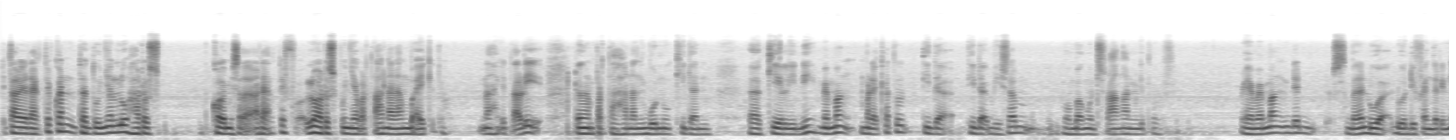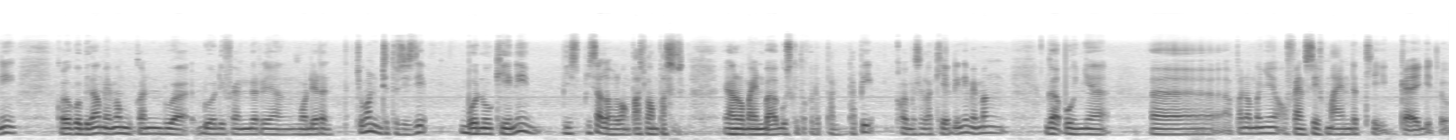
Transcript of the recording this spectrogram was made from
Italia reaktif kan tentunya lu harus kalau misalnya reaktif lu harus punya pertahanan yang baik gitu. Nah Italia dengan pertahanan Bonucci dan uh, Kiel ini memang mereka tuh tidak tidak bisa membangun serangan gitu. Ya memang dia sebenarnya dua dua defender ini kalau gue bilang memang bukan dua dua defender yang modern. Cuman di satu sisi Bonucci ini bisa, loh lompas lompas yang lumayan bagus gitu ke depan. Tapi kalau misalnya Kiel ini memang nggak punya uh, apa namanya offensive minded sih kayak gitu.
